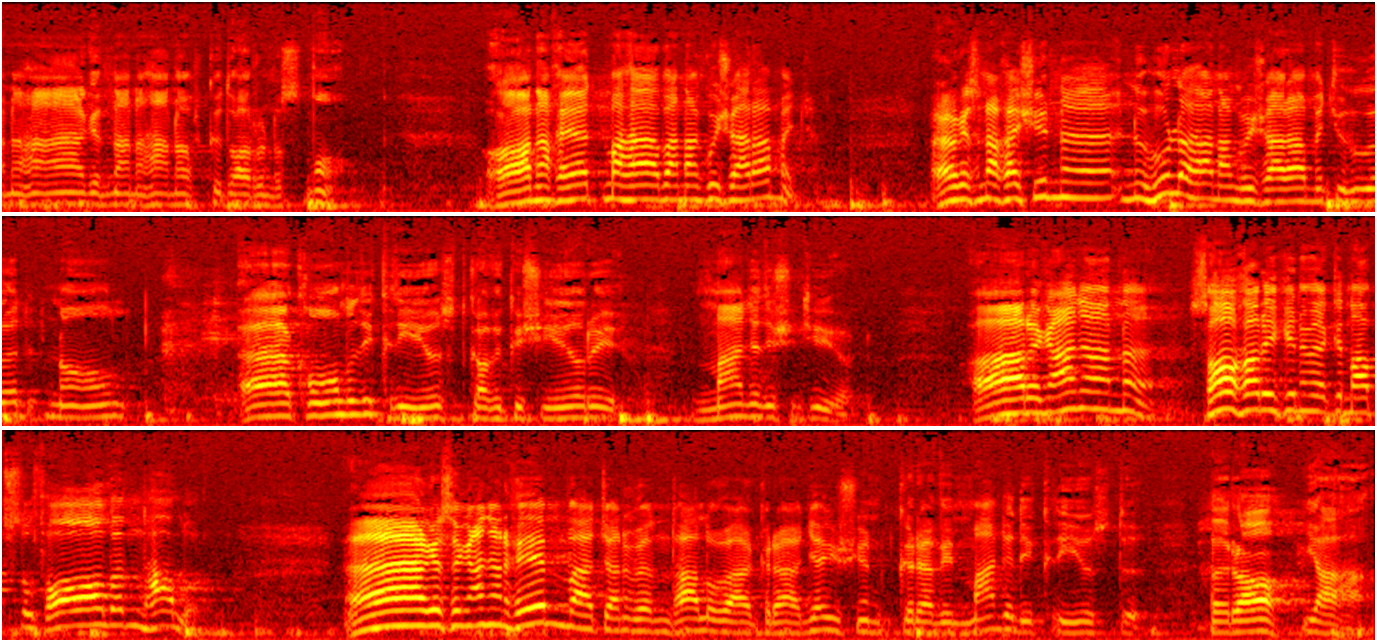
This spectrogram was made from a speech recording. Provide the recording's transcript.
an hag yn an hanor gydor yn ysmo. O, na ched ma haf an angwys aramid. Agus na chasyn nhw hwla an angwys aramid yw hwyd nôl. A cwnlyd i criwst gofyd gysiri, maelyd i sy'n Ar y ganyan, sachar i chyn i fegyn abstol ffôl yn talw. Agus y ganyan hym fa jan yn talw a gradio i sy'n grefi maelyd i criwst yr o iar.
